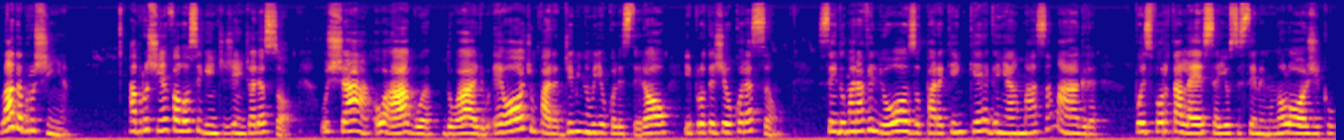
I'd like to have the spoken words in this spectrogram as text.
lá da Bruxinha. A Bruxinha falou o seguinte, gente, olha só. O chá ou a água do alho é ótimo para diminuir o colesterol e proteger o coração, sendo maravilhoso para quem quer ganhar massa magra, pois fortalece aí o sistema imunológico,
